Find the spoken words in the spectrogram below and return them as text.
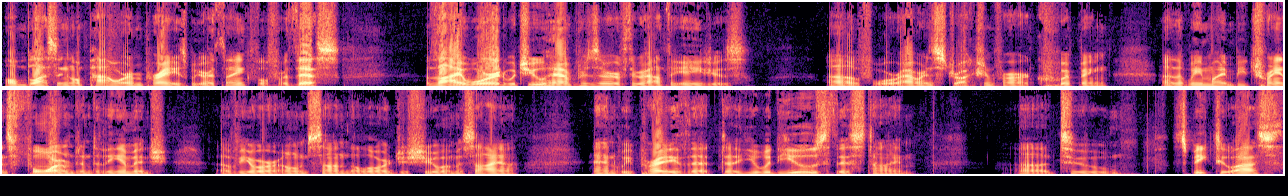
all blessing, all power, and praise. We are thankful for this, thy word, which you have preserved throughout the ages, uh, for our instruction, for our equipping, uh, that we might be transformed into the image of your own Son, the Lord Yeshua Messiah. And we pray that uh, you would use this time uh, to speak to us,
